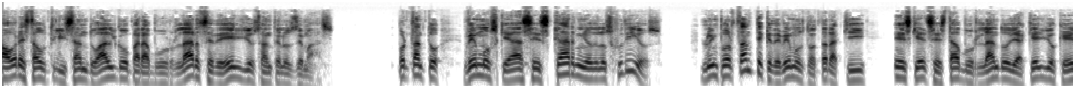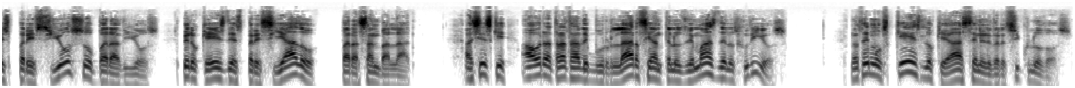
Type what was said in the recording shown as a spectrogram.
ahora está utilizando algo para burlarse de ellos ante los demás. Por tanto, vemos que hace escarnio de los judíos. Lo importante que debemos notar aquí es que él se está burlando de aquello que es precioso para Dios, pero que es despreciado para Sanbalat. Así es que ahora trata de burlarse ante los demás de los judíos. Notemos qué es lo que hace en el versículo 2.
